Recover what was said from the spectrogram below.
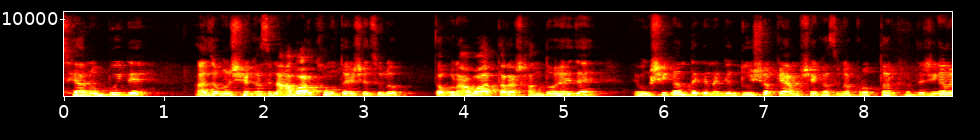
ছিয়ানব্বইতে। আর যখন শেখ হাসিনা আবার ক্ষমতা এসেছিল, তখন আবার তারা শান্ত হয়ে যায় এবং সেখান থেকে নাকি দুইশো ক্যাম্প শেখ হাসিনা প্রত্যাহার করেছে। সেখানে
